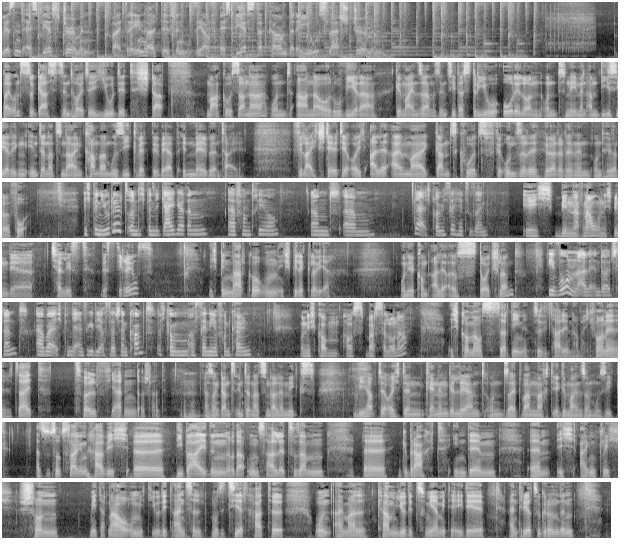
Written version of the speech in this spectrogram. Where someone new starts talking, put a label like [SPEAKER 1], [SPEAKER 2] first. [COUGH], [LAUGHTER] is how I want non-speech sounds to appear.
[SPEAKER 1] Wir sind SBS German. Weitere Inhalte finden Sie auf sbs.com.au slash German.
[SPEAKER 2] Bei uns zu Gast sind heute Judith Stapf, Marco Sanna und Arnau Ruvira. Gemeinsam sind sie das Trio Orelon und nehmen am diesjährigen internationalen Kammermusikwettbewerb in Melbourne teil. Vielleicht stellt ihr euch alle einmal ganz kurz für unsere Hörerinnen und Hörer vor.
[SPEAKER 3] Ich bin Judith und ich bin die Geigerin äh, vom Trio. Und ähm, ja, ich freue mich sehr, hier zu sein.
[SPEAKER 4] Ich bin Arnau und ich bin der Cellist des Trios.
[SPEAKER 5] Ich bin Marco und ich spiele Klavier.
[SPEAKER 2] Und ihr kommt alle aus Deutschland?
[SPEAKER 3] Wir wohnen alle in Deutschland, aber ich bin die Einzige, die aus Deutschland kommt. Ich komme aus der Nähe von Köln.
[SPEAKER 4] Und ich komme aus Barcelona.
[SPEAKER 5] Ich komme aus Sardinien, Süditalien, aber ich wohne seit zwölf Jahren in Deutschland.
[SPEAKER 2] Mhm. Also ein ganz internationaler Mix. Wie habt ihr euch denn kennengelernt und seit wann macht ihr gemeinsam Musik?
[SPEAKER 5] Also sozusagen habe ich äh, die beiden oder uns alle zusammen äh, gebracht, indem ähm, ich eigentlich schon mit Arnau und mit Judith einzeln musiziert hatte und einmal kam Judith zu mir mit der Idee, ein Trio zu gründen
